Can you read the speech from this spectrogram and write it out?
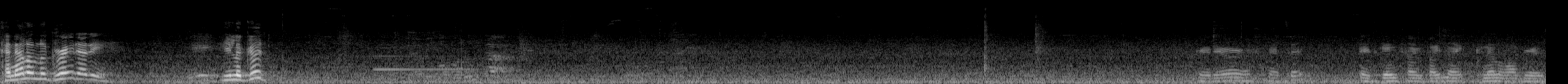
Canelo looked great, Eddie. He looked good. There they are. That's it. It's game time fight night. Canelo Alvarez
